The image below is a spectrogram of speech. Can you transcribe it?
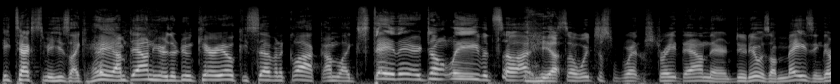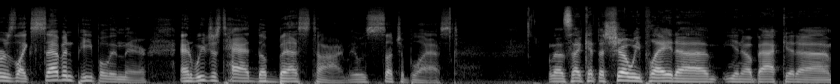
he texted me, he's like, "Hey, I'm down here. They're doing karaoke seven o'clock." I'm like, "Stay there, don't leave." And so I, Yeah. so we just went straight down there, and dude. It was amazing. There was like seven people in there, and we just had the best time. It was such a blast. That's like at the show we played. Uh, you know, back at uh,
